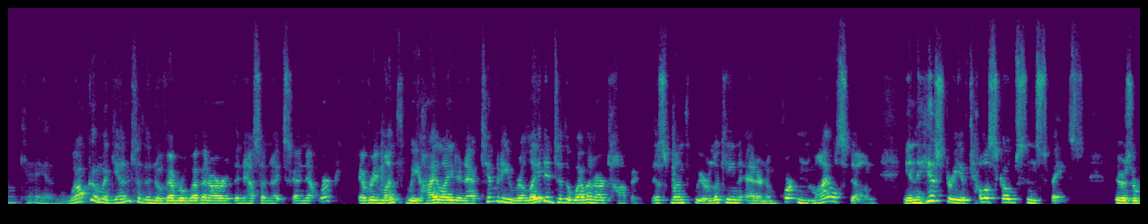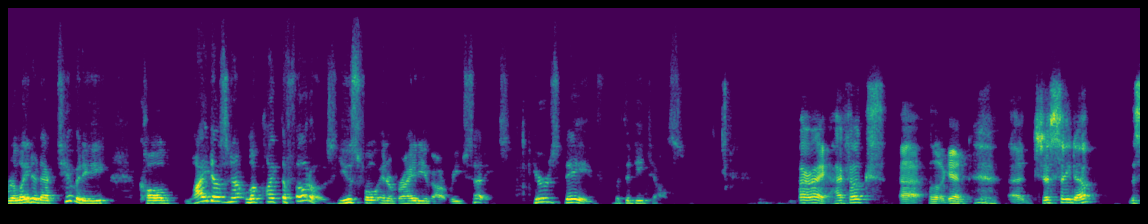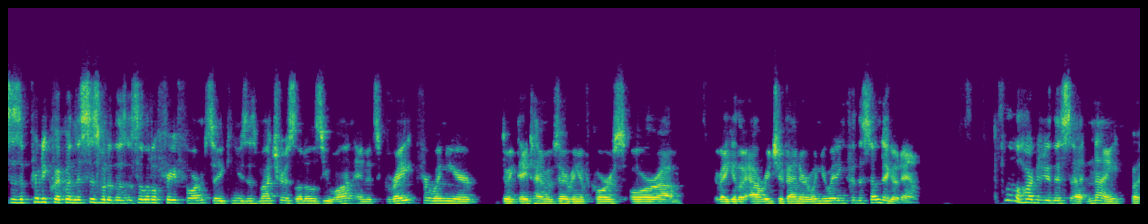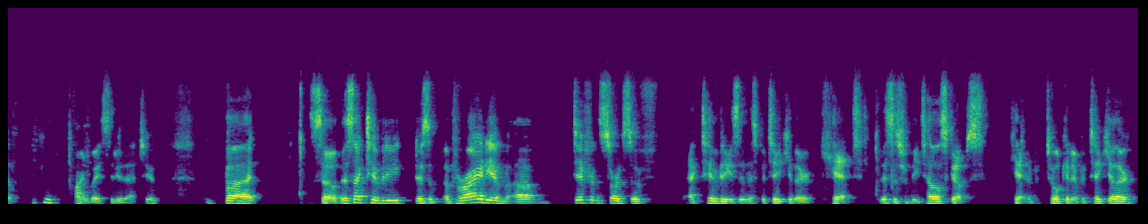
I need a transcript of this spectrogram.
Okay, and welcome again to the November webinar of the NASA Night Sky Network. Every month we highlight an activity related to the webinar topic. This month we are looking at an important milestone in the history of telescopes in space. There's a related activity called Why Doesn't It Look Like the Photos? Useful in a variety of outreach settings. Here's Dave with the details. All right, hi folks. Uh, hello again. Uh, just so you know, this is a pretty quick one. This is one of those, it's a little free form, so you can use as much or as little as you want, and it's great for when you're doing daytime observing, of course, or um, a regular outreach event, or when you're waiting for the sun to go down. It's a little hard to do this at night, but you can find ways to do that too. But, so this activity, there's a, a variety of uh, different sorts of activities in this particular kit. This is from the telescopes kit, toolkit in particular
